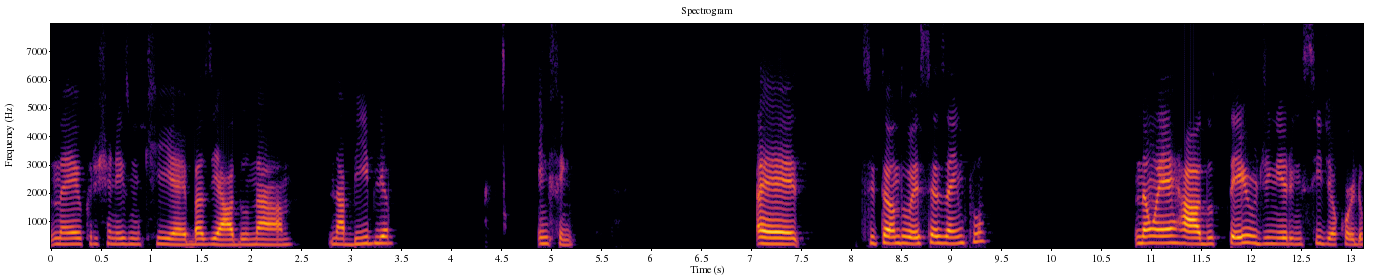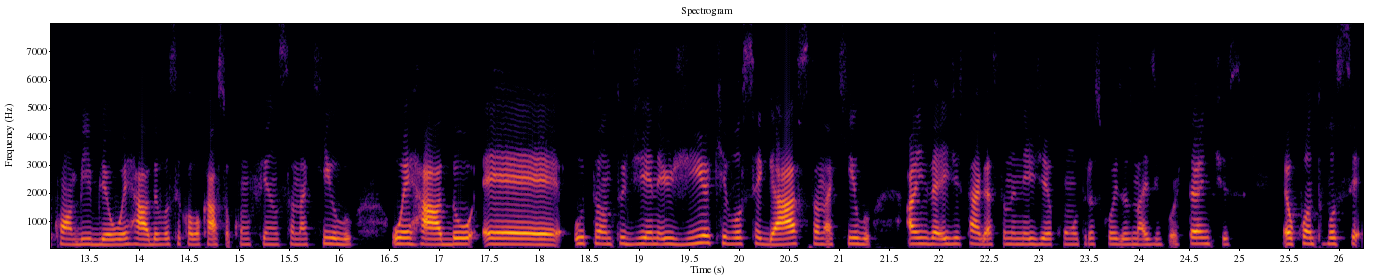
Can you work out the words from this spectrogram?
né, o cristianismo que é baseado na, na Bíblia. Enfim. É, citando esse exemplo, não é errado ter o dinheiro em si, de acordo com a Bíblia, o errado é você colocar sua confiança naquilo, o errado é o tanto de energia que você gasta naquilo, ao invés de estar gastando energia com outras coisas mais importantes é o quanto você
